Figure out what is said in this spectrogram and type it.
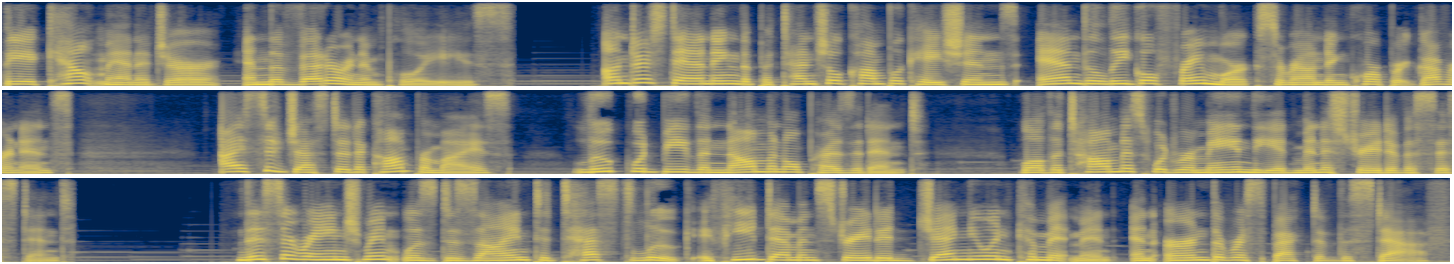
the account manager, and the veteran employees. Understanding the potential complications and the legal framework surrounding corporate governance, I suggested a compromise Luke would be the nominal president, while the Thomas would remain the administrative assistant. This arrangement was designed to test Luke if he demonstrated genuine commitment and earned the respect of the staff.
